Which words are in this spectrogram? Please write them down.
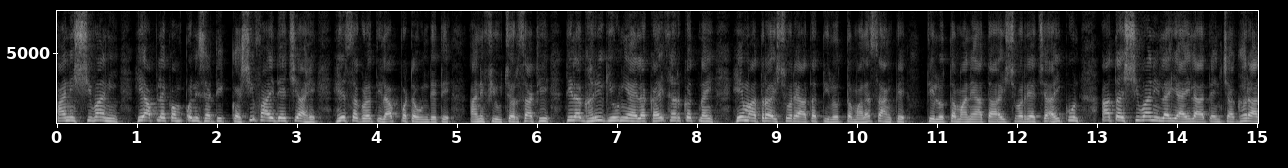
आणि शिवानी ही आपल्या कंपनीसाठी कशी फायद्याची आहे हे सगळं तिला पटवून देते आणि फ्युचरसाठी तिला घरी घेऊन यायला काहीच हरकत नाही हे मात्र ऐश्वर्या आता तिलोत्तमाला सांगते. तिलोत्तमाने आता ऐश्वर्याचे ऐकून आता शिवानीला यायला त्यांच्या घरात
